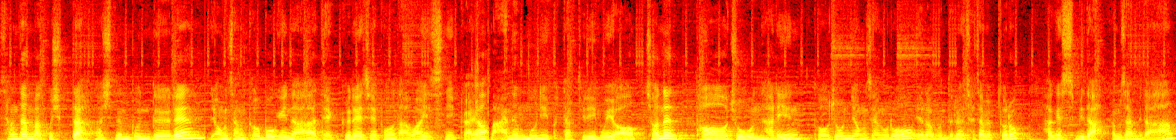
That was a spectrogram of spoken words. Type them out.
상담받고 싶다 하시 는 분들은 영상 더보기나 댓글에 제 번호 나와 있으니까요. 많은 문의 부탁드리고요. 저는 더 좋은 할인, 더 좋은 영상으로 여러분들을 찾아뵙도록 하겠습니다. 감사합니다.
